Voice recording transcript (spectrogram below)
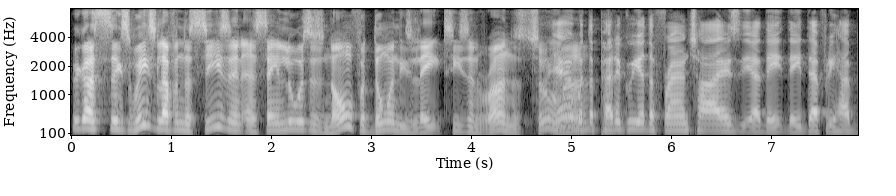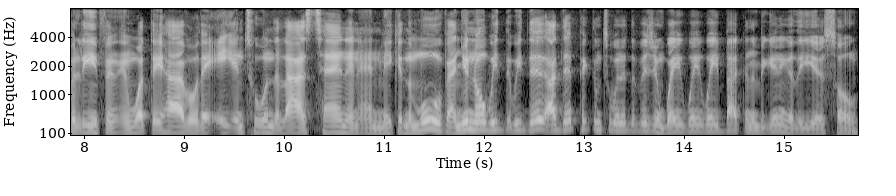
we got six weeks left in the season, and St. Louis is known for doing these late season runs too, Yeah, man. with the pedigree of the franchise, yeah, they, they definitely have belief in, in what they have. Or they eight and two in the last ten, and, and making the move. And you know, we we did I did pick them to win the division way way way back in the beginning of the year. So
